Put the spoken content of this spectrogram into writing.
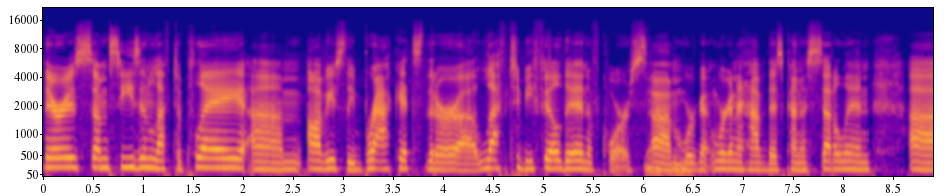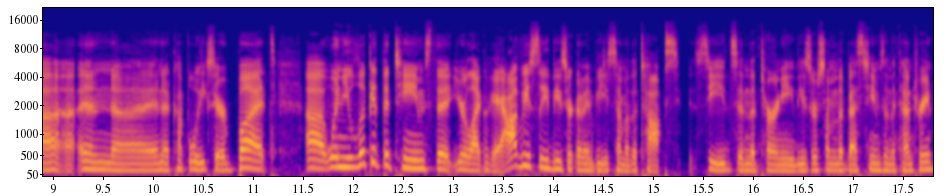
There is some season left to play. Um, obviously, brackets that are uh, left to be filled in. Of course, um, mm-hmm. we're go- we're going to have this kind of settle in uh, in uh, in a couple weeks here. But uh, when you look at the teams that you're like, okay, obviously these are going to be some of the top seeds in the tourney. These are some of the best teams in the country.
